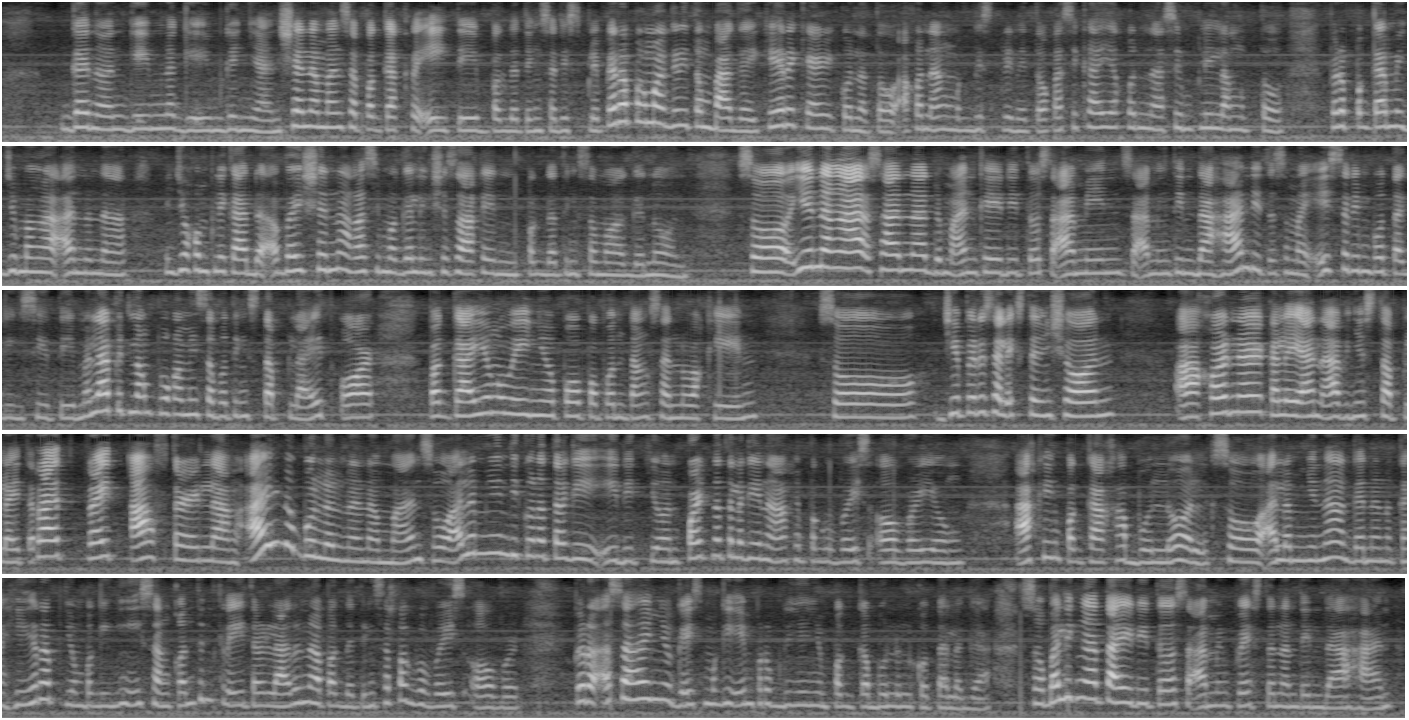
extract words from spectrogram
ganon, game na game, ganyan. Siya naman sa pagka-creative pagdating sa display. Pero pang mga ganitong bagay, carry-carry ko na to. Ako na ang mag-display nito kasi kaya ko na, simple lang to. Pero pagka medyo mga ano na, medyo komplikada, abay siya na kasi magaling siya sa akin pagdating sa mga ganon. So, yun na nga, sana dumaan kayo dito sa amin, sa aming tindahan, dito sa may Ace Rimbo, Taguig City. Malapit lang po kami sa Buting Stoplight or pagka yung way nyo po papuntang San Joaquin. So, GP Rizal Extension, ah, corner Kalayaan Avenue stoplight right right after lang. Ay nabulol na naman. So alam niyo hindi ko na talaga i-edit yon part na talaga ng aking pag-voice over yung aking pagkakabulol. So alam niyo na ganun kahirap yung pagiging isang content creator lalo na pagdating sa pag-voice over. Pero asahan nyo guys mag improve din yun yung pagkabulol ko talaga. So balik nga tayo dito sa aming pwesto ng tindahan.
